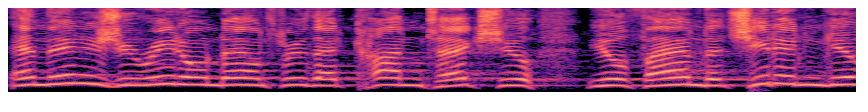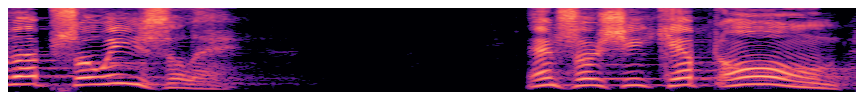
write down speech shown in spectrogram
And then as you read on down through that context, you'll, you'll find that she didn't give up so easily. And so she kept on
